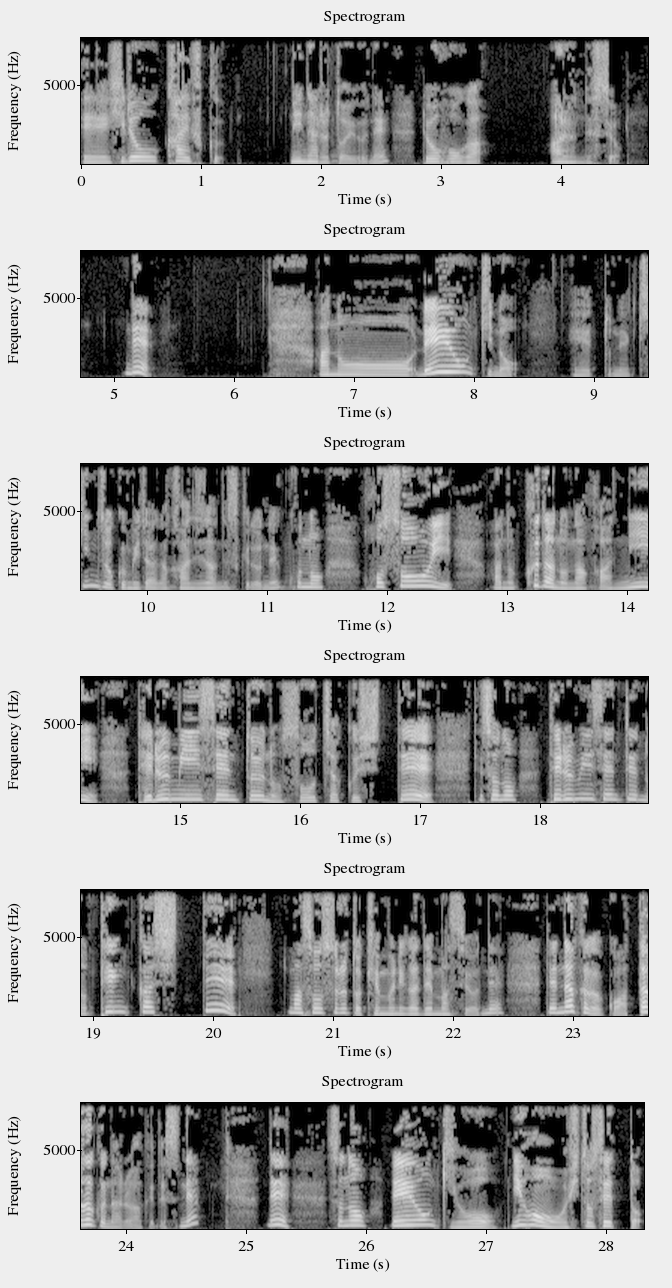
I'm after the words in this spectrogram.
えー、疲労回復になるというね、両方があるんですよ。で、あのー、冷温機の、えー、っとね、金属みたいな感じなんですけどね、この細い、あの、管の中に、テルミー線というのを装着して、で、そのテルミー線っていうのを点火して、まあそうすると煙が出ますよね。で、中がこう暖かくなるわけですね。で、その冷温機を2本を1セット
